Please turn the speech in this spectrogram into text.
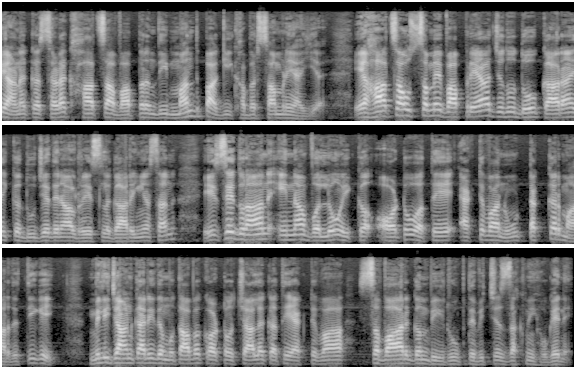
ਭਿਆਨਕ ਸੜਕ ਹਾਦਸਾ ਵਾਪਰਨ ਦੀ ਮੰਦਭਾਗੀ ਖਬਰ ਸਾਹਮਣੇ ਆਈ ਹੈ। ਇਹ ਹਾਦਸਾ ਉਸ ਸਮੇਂ ਵਾਪਰਿਆ ਜਦੋਂ ਦੋ ਕਾਰਾਂ ਇੱਕ ਦੂਜੇ ਦੇ ਨਾਲ ਰੇਸ ਲਗਾ ਰਹੀਆਂ ਸਨ। ਇਸੇ ਦੌਰਾਨ ਇਹਨਾਂ ਵੱਲੋਂ ਇੱਕ ਆਟੋ ਅਤੇ ਐਕਟਿਵਾ ਨੂੰ ਟੱਕਰ ਮਾਰ ਦਿੱਤੀ ਗਈ। ਮਿਲੀ ਜਾਣਕਾਰੀ ਦੇ ਮੁਤਾਬਕ ਆਟੋ ਚਾਲਕ ਅਤੇ ਐਕਟਿਵਾ ਸਵਾਰ ਗੰਭੀਰ ਰੂਪ ਦੇ ਵਿੱਚ ਜ਼ਖਮੀ ਹੋ ਗਏ ਨੇ।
